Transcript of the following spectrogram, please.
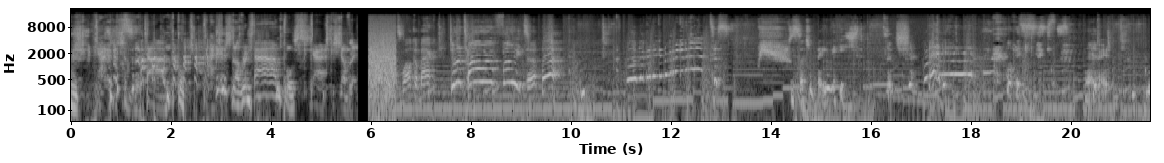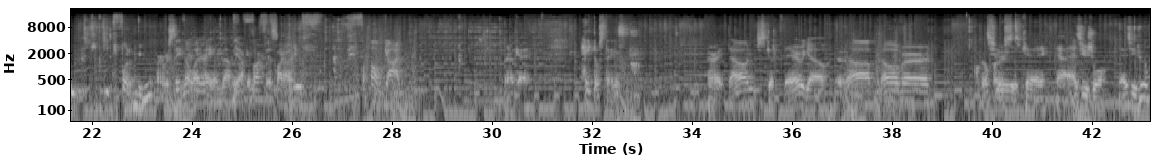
Shoveling time. Shoveling time. Shoveling. Welcome back to the Tower of Fate! Uh, I'm not gonna make it, I'm not gonna make it! She's such a baby. Such a Hey! What is Alright. What a me. Alright, we're safe. No, what? I am not Yeah, fucking fuck this fuck guy. you. Oh god. Okay. Hate those things. Alright, down. Just go. There we go. And up and over. I'll go Two, first. Okay. Yeah, as usual. As usual.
